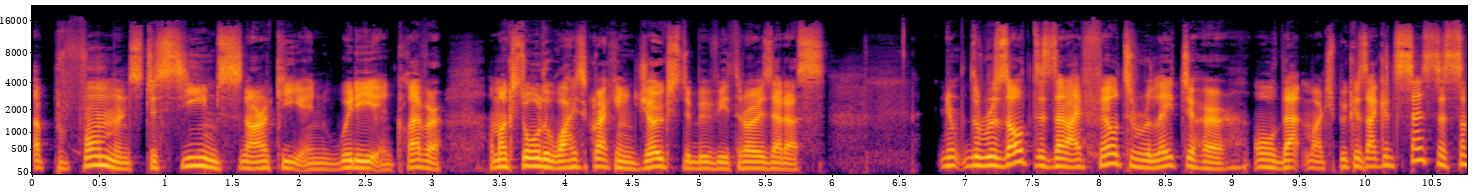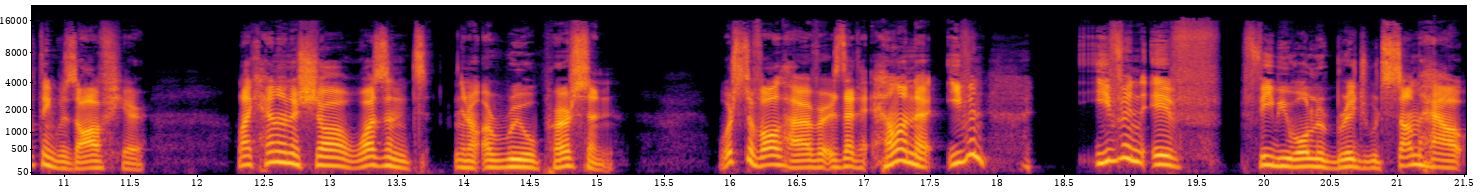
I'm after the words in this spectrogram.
a performance to seem snarky and witty and clever amongst all the wisecracking jokes the movie throws at us. The result is that I failed to relate to her all that much because I could sense that something was off here. Like Helena Shaw wasn't, you know, a real person. Worst of all, however, is that Helena, even even if Phoebe Waller-Bridge would somehow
